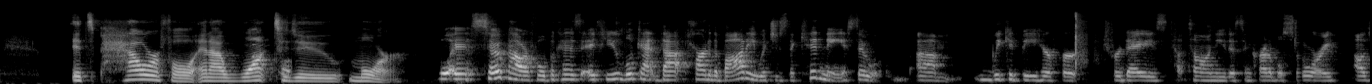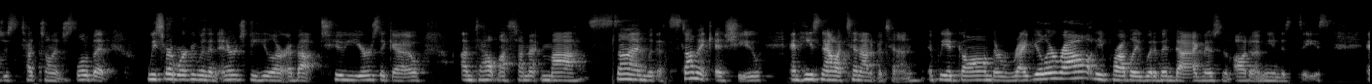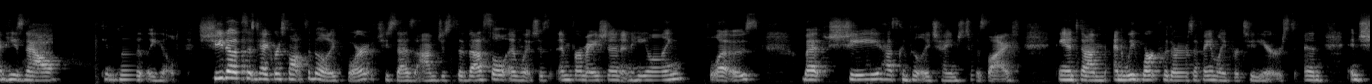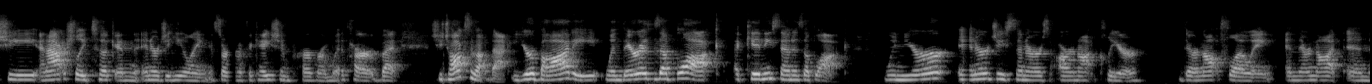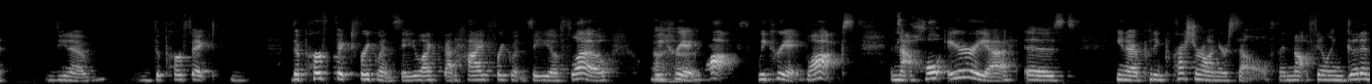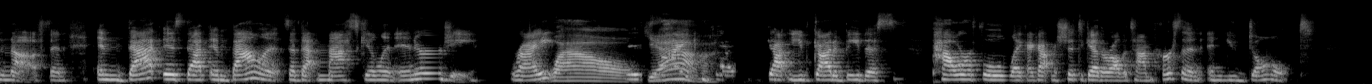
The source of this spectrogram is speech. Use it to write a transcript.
it's powerful and I want to do more. Well, it's so powerful because if you look at that part of the body, which is the kidney, so um, we could be here for for days t- telling you this incredible story. I'll just touch on it just a little bit we started working with an energy healer about two years ago um, to help my stomach, my son with a stomach issue, and he's now a 10 out of a 10. If we had gone the regular route, he probably would have been diagnosed with an autoimmune disease, and he's now completely healed. She doesn't take responsibility for it. She says, I'm just the vessel in which this information and healing flows but she has completely changed his life. And um and we've worked with her as a family for two years. And and she and I actually took an energy healing certification program with her but she talks about that. Your body when there is a block a kidney stone is a block. When your energy centers are not clear they're not flowing and they're not in you know the perfect the perfect frequency like that high frequency of flow we uh-huh. create blocks. We create blocks. And that whole area is you know putting pressure on yourself and not feeling good enough. And and that is that imbalance of that masculine energy right? Wow. It's yeah. like, got you've got to be this powerful like i got my shit together all the time person and you don't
